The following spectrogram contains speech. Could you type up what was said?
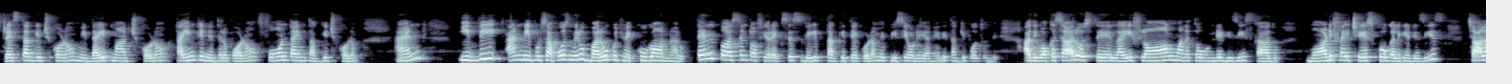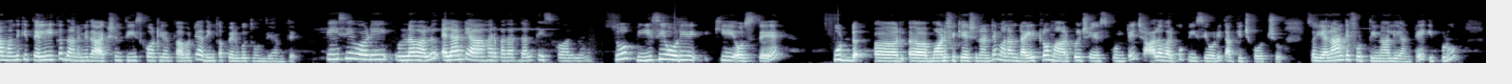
స్ట్రెస్ తగ్గించుకోవడం మీ డైట్ మార్చుకోవడం టైంకి నిద్రపోవడం ఫోన్ టైం తగ్గించుకోవడం. అండ్ ఇవి అండ్ మీ ఇప్పుడు సపోజ్ మీరు బరువు కొంచెం ఎక్కువగా ఉన్నారు. Ten percent of your excess weight తగ్గితే కూడా మీ పీసీఓడి అనేది తగ్గిపోతుంది. అది ఒకసారి వస్తే లైఫ్ లాంగ్ మనతో ఉండే డిజీజ్ కాదు. మాడిఫై చేసుకోగలిగే డిజీజ్ చాలా మందికి తెలియక దాని మీద యాక్షన్ తీసుకోవట్లేదు కాబట్టి అది ఇంకా పెరుగుతుంది అంతే. పీసీఓడి ఉన్న వాళ్ళు ఎలాంటి ఆహార పదార్థాలు తీసుకోవాలి మేడం? సో పీసీఓడికి వస్తే ఫుడ్ మోడిఫికేషన్ అంటే మనం డైట్లో మార్పులు చేసుకుంటే చాలా వరకు పీసీఓడి తగ్గించుకోవచ్చు. సో ఎలాంటి ఫుడ్ తినాలి అంటే ఇప్పుడు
